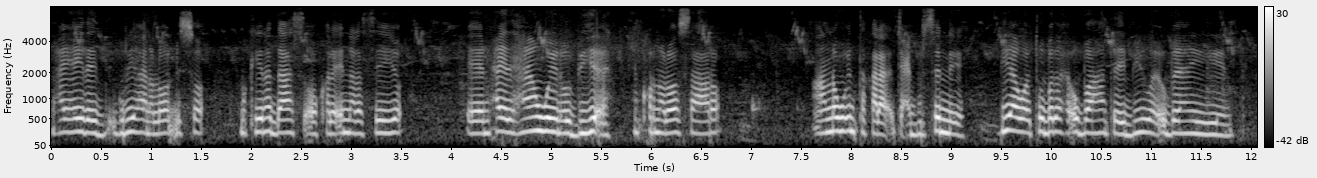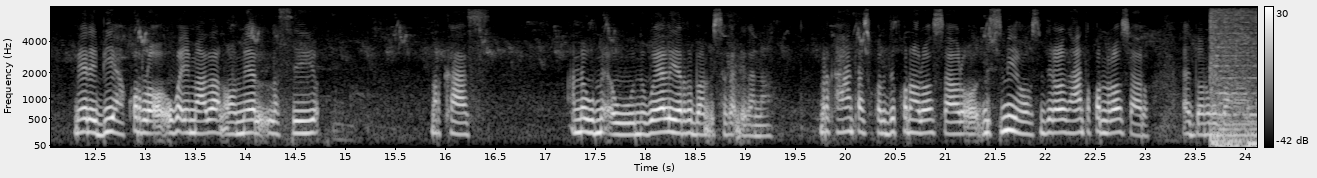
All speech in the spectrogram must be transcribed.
maxay hayday guryahana loo dhiso makiinadaas oo kale in nala siiyo maxay hayday haan weyn oo biyo ah in kor naloo saaro anagu inta kale jacbursane biyaha waa tuubada waxay u baahan tahay biyuhu waxay u baahan yihiin meelay biyaha kor uga imaadaan oo meel la siiyo markaas dib korna loo saaro oo dhismihii hoose inta haanta korna loo saaro aad baan ugu baahnaa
